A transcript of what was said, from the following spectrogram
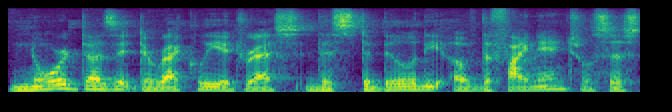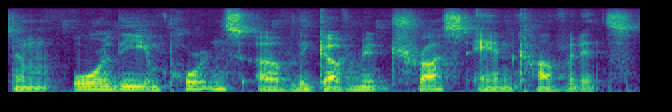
nor does it directly address the stability of the financial system or the importance of the government trust and confidence.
